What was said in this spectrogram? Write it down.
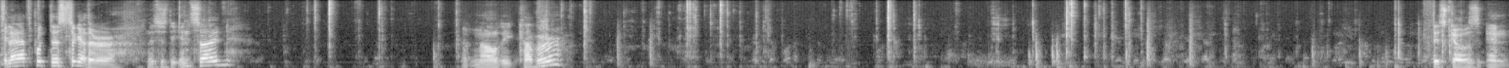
Okay, let's put this together. This is the inside. And now the cover. This goes in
